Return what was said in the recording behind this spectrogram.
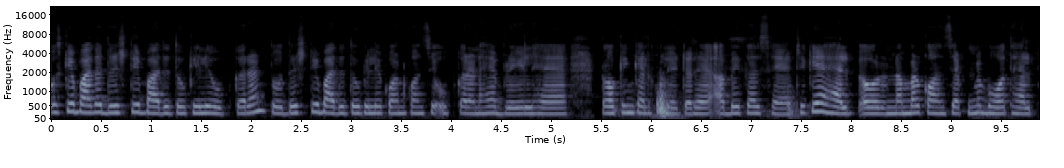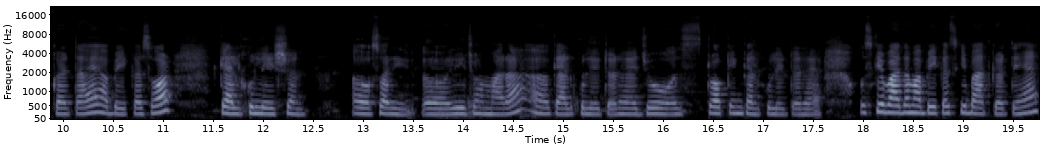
उसके बाद है दृष्टि बाधितों के लिए उपकरण। तो दृष्टि बाधितों के लिए कौन कौन से उपकरण है? ब्रेल है टॉकिंग कैलकुलेटर है अबेकस है, ठीक है? हेल्प और नंबर कॉन्सेप्ट में बहुत हेल्प करता है अबेकस और कैलकुलेशन सॉरी ये जो हमारा कैलकुलेटर है, जो स्टॉकिंग कैलकुलेटर है, उसके बाद हम अबेकस की बात करते हैं।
